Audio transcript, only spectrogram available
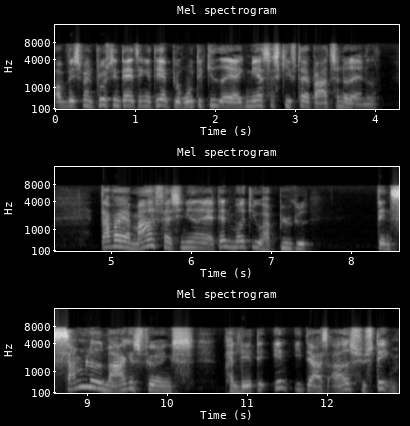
og hvis man pludselig en dag tænker, at det her bureau, det gider jeg ikke mere, så skifter jeg bare til noget andet. Der var jeg meget fascineret af, at den måde, de jo har bygget den samlede markedsføringspalette ind i deres eget system,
